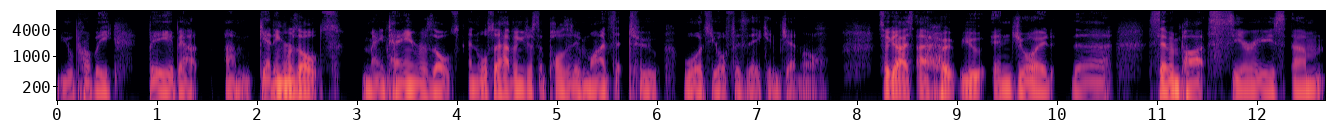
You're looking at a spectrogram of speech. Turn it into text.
you'll probably be about um, getting results, maintaining results, and also having just a positive mindset towards your physique in general. So, guys, I hope you enjoyed the seven part series. Um,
